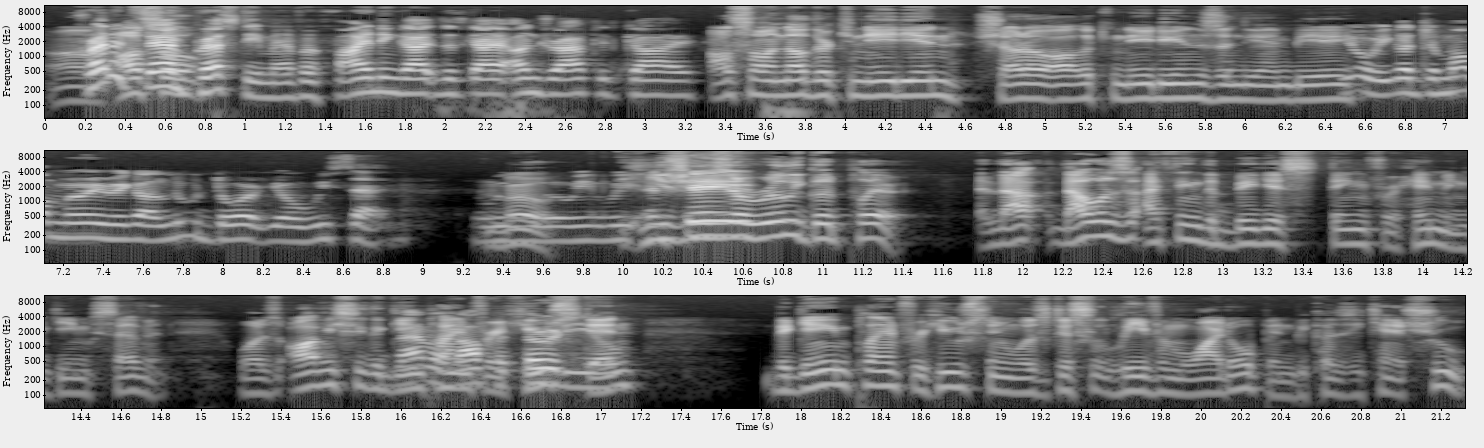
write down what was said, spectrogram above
Um, Credit also, Sam Presti, man, for finding guy, this guy, undrafted guy. Also, another Canadian. Shout out all the Canadians in the NBA. Yo, we got Jamal Murray. We got Lou Dort. Yo, we set. Bro, we, we, he's, he's a really good player. And that that was, I think, the biggest thing for him in Game Seven was obviously the game plan for Houston. 30, the game plan for Houston was just leave him wide open because he can't shoot.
